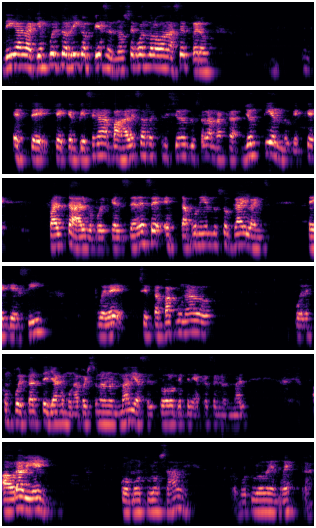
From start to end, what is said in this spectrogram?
digan aquí en Puerto Rico empiecen, no sé cuándo lo van a hacer, pero este, que, que empiecen a bajar esas restricciones de usar la máscara. Yo entiendo que es que falta algo, porque el CDC está poniendo esos guidelines de que sí puede, si estás vacunado, puedes comportarte ya como una persona normal y hacer todo lo que tenías que hacer normal. Ahora bien, ¿cómo tú lo sabes? ¿Cómo tú lo demuestras?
